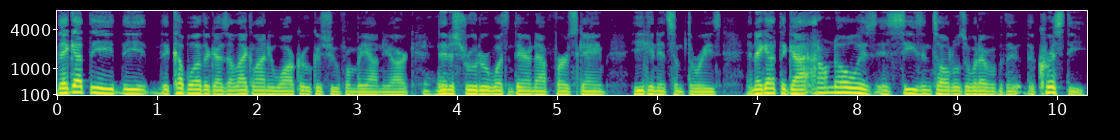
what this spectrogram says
they got the, the the couple other guys. I like Lonnie Walker who could shoot from beyond the arc. Mm-hmm. Dennis Schroeder wasn't there in that first game. He can hit some threes. And they got the guy. I don't know his, his season totals or whatever, but the the Christie.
